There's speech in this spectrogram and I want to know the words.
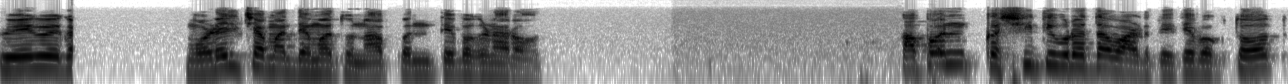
वेगवेगळ्या मॉडेलच्या माध्यमातून आपण ते बघणार आहोत. आपण कशी तीव्रता वाढते ते बघतो आहोत.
